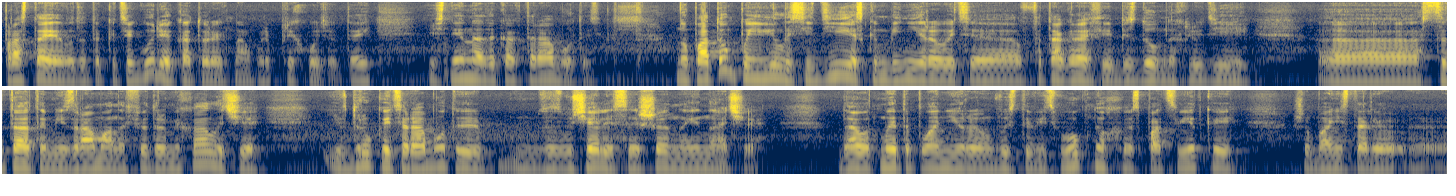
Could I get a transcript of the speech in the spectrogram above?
простая вот эта категория, которая к нам приходит, да, и, с ней надо как-то работать. Но потом появилась идея скомбинировать э, фотографии бездомных людей э, с цитатами из романа Федора Михайловича и вдруг эти работы зазвучали совершенно иначе. Да, вот мы это планируем выставить в окнах с подсветкой, чтобы они стали э,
